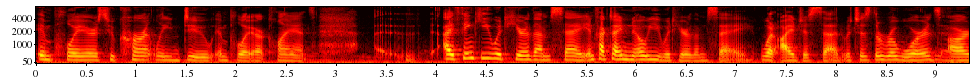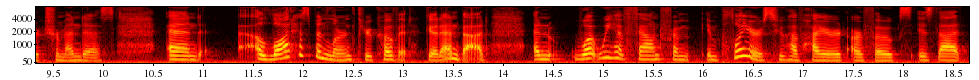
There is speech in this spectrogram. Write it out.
employers who currently do employ our clients. I think you would hear them say, in fact, I know you would hear them say what I just said, which is the rewards yeah. are tremendous. And a lot has been learned through COVID, good and bad. And what we have found from employers who have hired our folks is that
